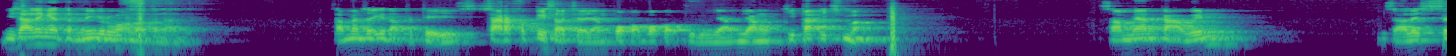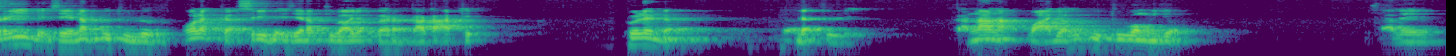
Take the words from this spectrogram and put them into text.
Misalnya ngeten nih rumah tenang. Sampai saya kita bedai secara fikih saja yang pokok-pokok dulu, yang yang kita ijma. Sampean kawin, misalnya Sri Bek Zainab itu dulu, oleh gak Sri Bek Zainab diwayah bareng kakak adik? Boleh ndak? Ndak boleh. Karena anak wayah itu kudu wong liya. Misalnya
